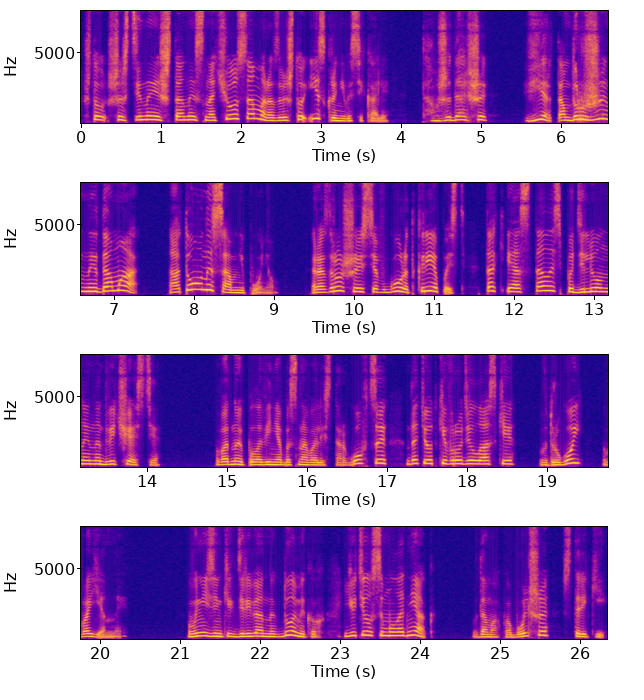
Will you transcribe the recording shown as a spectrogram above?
что шерстяные штаны с начесом разве что искры не высекали. Там же дальше... Вер, там дружинные дома! А то он и сам не понял. Разросшаяся в город крепость так и осталась поделенной на две части. В одной половине обосновались торговцы, да тетки вроде Ласки, в другой — военные. В низеньких деревянных домиках ютился молодняк, в домах побольше — старики.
